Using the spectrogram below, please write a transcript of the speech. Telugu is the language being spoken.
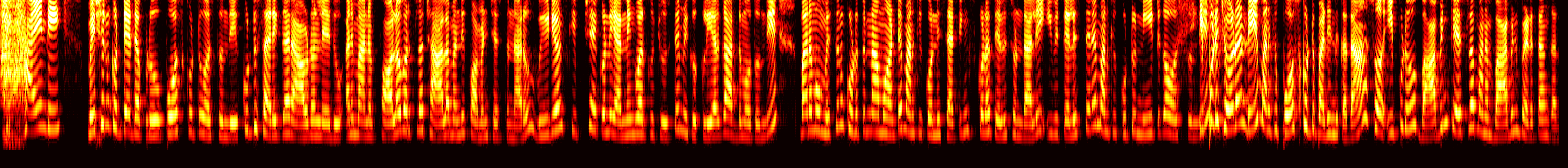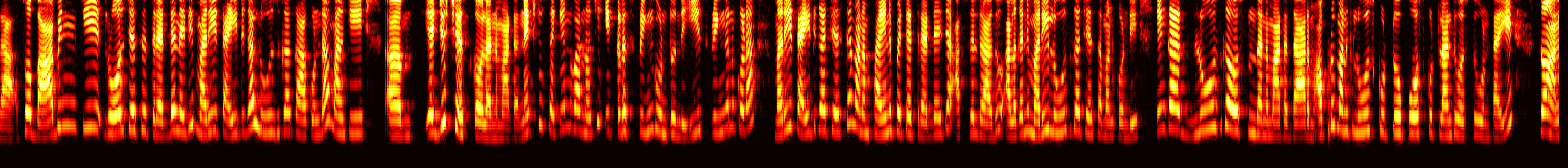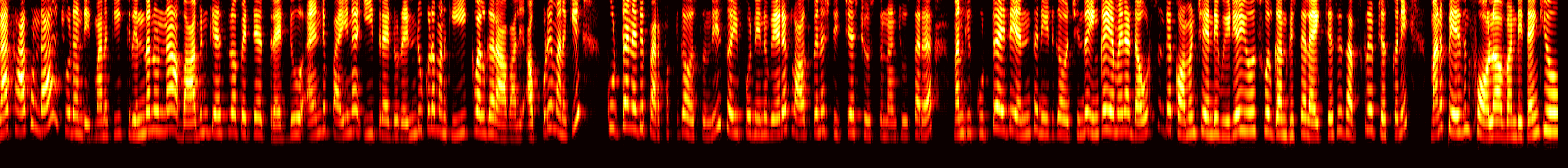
హాయ్ అండి. మిషన్ కుట్టేటప్పుడు పోస్ కుట్టు వస్తుంది కుట్టు సరిగ్గా రావడం లేదు అని మన ఫాలోవర్స్లో చాలా మంది కామెంట్ చేస్తున్నారు. వీడియోని స్కిప్ చేయకుండా ఎండింగ్ వరకు చూస్తే మీకు క్లియర్గా అర్థమవుతుంది. మనము మిషన్ కుడుతున్నాము అంటే మనకి కొన్ని సెట్టింగ్స్ కూడా తెలిసి ఉండాలి. ఇవి తెలిస్తేనే మనకి కుట్టు నీట్గా వస్తుంది. ఇప్పుడు చూడండి మనకి పోస్ కుట్టు పడింది కదా. సో ఇప్పుడు బాబిన్ కేసులో మనం బాబిన్ పెడతాం కదా. సో బాబిన్కి రోల్ చేసే థ్రెడ్ అనేది మరీ టైట్గా లూజ్గా కాకుండా మనకి అడ్జస్ట్ చేసుకోవాలన్నమాట. నెక్స్ట్ సెకండ్ వన్ వచ్చి ఇక్కడ స్ప్రింగ్ ఉంటుంది. ఈ స్ప్రింగ్ను కూడా మరీ టైట్గా చేస్తే మనం పైన పెట్టే థ్రెడ్ అయితే అస్సలు రాదు. అలాగని మరీ లూజ్గా చేసామనుకోండి ఇంకా లూజ్గా వస్తుందన్నమాట దారం. అప్పుడు మనకి లూజ్ కుట్టు పోస్ కుట్టు లాంటివి వస్తూ ఉంటాయి. సో అలా కాకుండా చూడండి మనకి క్రిందనున్న బాబిన్ కేసులో పెట్టే థ్రెడ్ అండ్ పైన ఈ థ్రెడ్ రెండు కూడా మనకి ఈక్వల్గా రావాలి. అప్పుడే మనకి కుట్టు అనేది పర్ఫెక్ట్గా వస్తుంది. సో ఇప్పుడు నేను వేరే క్లాత్ పైన స్టిచ్ చేసి చూస్తున్నాను. చూస్తారా? మనకి కుట్టు అయితే ఎంత నీట్గా వచ్చిందో. ఇంకా ఏమైనా డౌట్స్ ఉంటే కామెంట్ చేయండి. వీడియో యూస్ఫుల్గా అనిపిస్తే లైక్ చేసి సబ్స్క్రైబ్ చేసుకొని మన పేజ్ని ఫాలో అవ్వండి. Thank you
